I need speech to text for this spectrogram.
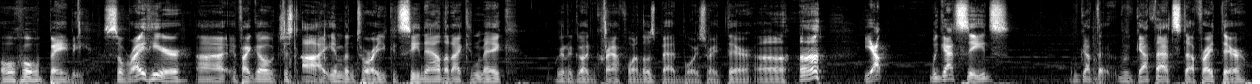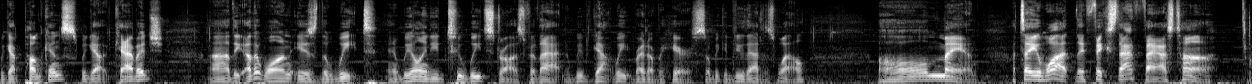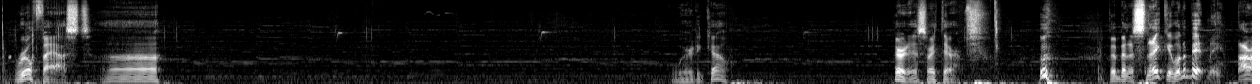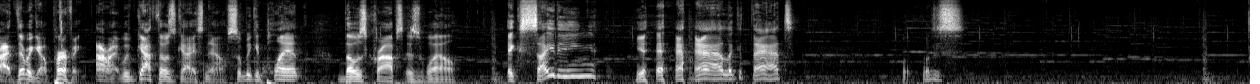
Oh, baby. So right here, uh, if I go just I, inventory, you can see now that I can make... We're going to go ahead and craft one of those bad boys right there. Uh-huh. Yep. We got seeds. We've got, the, we've got that stuff right there. We got pumpkins. We got cabbage. Uh, the other one is the wheat. And we only need two wheat straws for that. And we've got wheat right over here. So we could do that as well. Oh, man. I tell you what, they fixed that fast, huh? Real fast. Uh... Where'd it go? There it is, right there. If it had been a snake, it would have bit me. All right, there we go. Perfect. All right, we've got those guys now. So we can plant those crops as well. Exciting! Yeah, look at that. What is...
